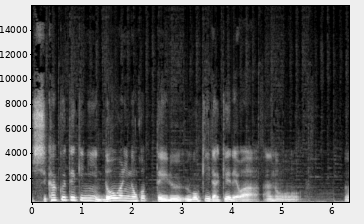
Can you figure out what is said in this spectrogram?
視覚的に動画に残っている動きだけではあのう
